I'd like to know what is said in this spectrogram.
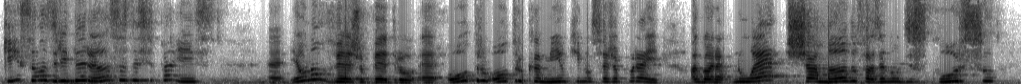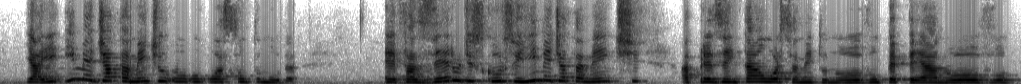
quem são as lideranças desse país. É, eu não vejo, Pedro, é, outro, outro caminho que não seja por aí. Agora, não é chamando, fazendo um discurso, e aí imediatamente o, o, o assunto muda. É fazer o discurso e imediatamente apresentar um orçamento novo, um PPA novo,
